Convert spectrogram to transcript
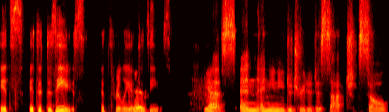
it's it's a disease it's really it a is. disease Yes, and and you need to treat it as such. So,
